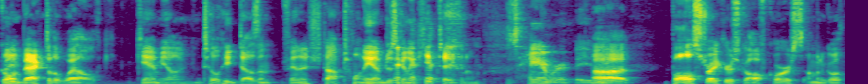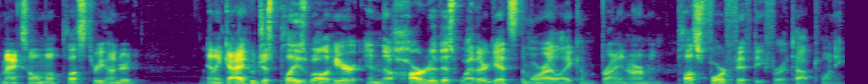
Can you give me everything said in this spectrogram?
Going back to the well, Cam Young, until he doesn't finish top 20, I'm just going to keep taking him. Just hammer it, baby. Uh, Ball Strikers Golf Course, I'm going to go with Max Homa plus 300. And a guy who just plays well here, and the harder this weather gets, the more I like him, Brian Harman, plus 450 for a top 20.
